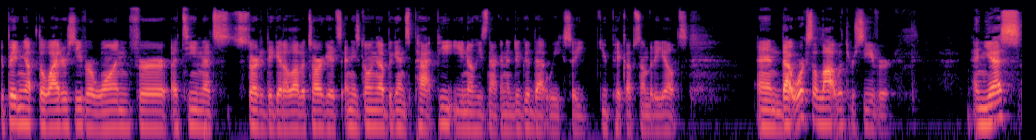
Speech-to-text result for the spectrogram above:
you're picking up the wide receiver one for a team that's started to get a lot of targets and he's going up against Pat Pete, you know he's not going to do good that week, so you, you pick up somebody else. And that works a lot with receiver. And yes,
